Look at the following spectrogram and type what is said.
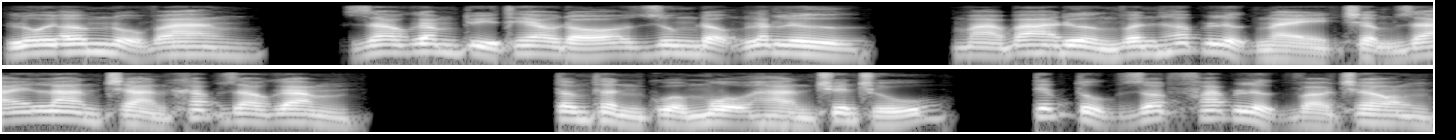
Lôi âm nổ vang, dao găm tùy theo đó rung động lắc lư, mà ba đường vân hấp lực này chậm rãi lan tràn khắp dao găm. Tâm thần của mộ hàn chuyên chú, tiếp tục rót pháp lực vào trong.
